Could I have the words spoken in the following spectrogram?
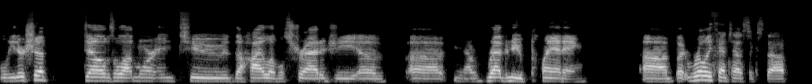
leadership. Delves a lot more into the high level strategy of uh, you know revenue planning, but really fantastic stuff.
